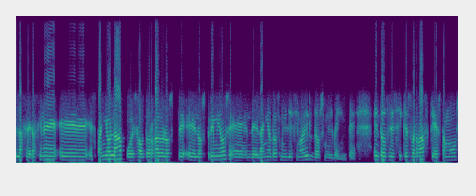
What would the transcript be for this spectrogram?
La Federación eh, Española pues ha otorgado los, los premios del año 2019 y 2020. Entonces sí que es verdad que estamos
